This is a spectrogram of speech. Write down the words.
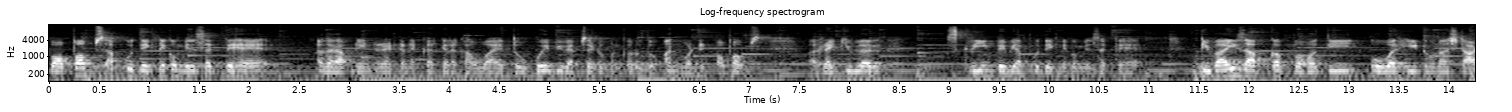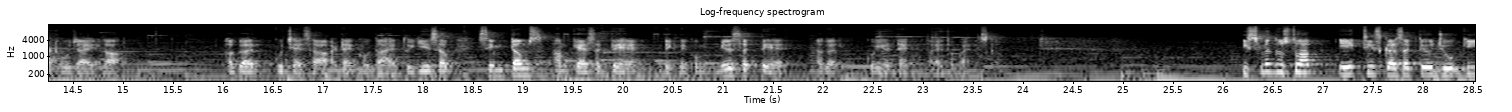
पॉपअप्स आपको देखने को मिल सकते हैं। अगर आपने इंटरनेट कनेक्ट करके रखा हुआ है तो कोई भी वेबसाइट ओपन करो तो अनवांटेड पॉपअप्स रेगुलर स्क्रीन पे भी आपको देखने को मिल सकते हैं। डिवाइस आपका बहुत ही ओवरहीट होना स्टार्ट हो जाएगा। अगर कुछ ऐसा अटैक होता है तो ये सब सिम्टम्स हम कह सकते हैं, देखने को मिल सकते हैं, अगर कोई अटैक होता है तो वायरस का। इसमें दोस्तों आप एक चीज़ कर सकते हो जो कि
